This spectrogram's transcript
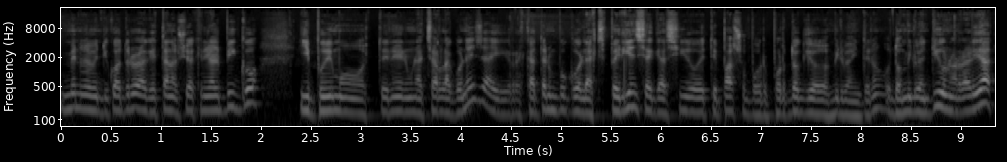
menos de 24 horas que está en la ciudad General Pico y pudimos tener una charla con ella y rescatar un poco la experiencia que ha sido este paso por, por Tokio 2020, ¿no? O 2021 en realidad,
